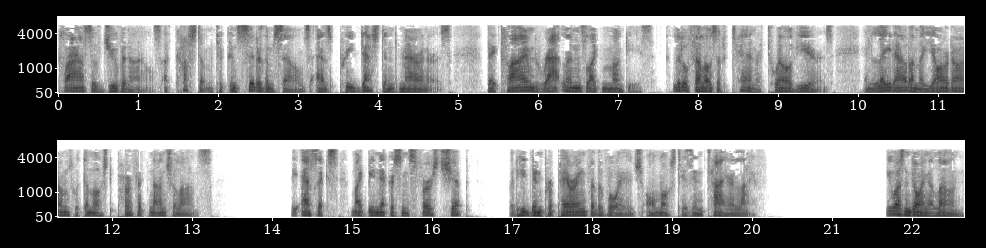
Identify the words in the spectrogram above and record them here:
class of juveniles, accustomed to consider themselves as predestined mariners. They climbed ratlins like monkeys, little fellows of ten or twelve years, and laid out on the yardarms with the most perfect nonchalance. The Essex might be Nickerson's first ship, but he'd been preparing for the voyage almost his entire life. He wasn't going alone.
